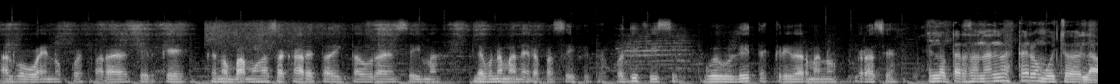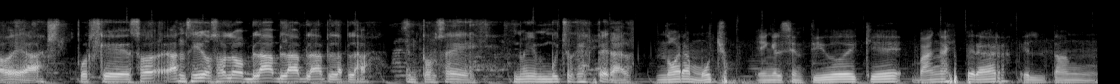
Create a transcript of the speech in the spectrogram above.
algo bueno pues para decir que, que, nos vamos a sacar esta dictadura de encima de una manera pacífica. Pues difícil. Google escribe hermano. Gracias. En lo personal no espero mucho de la OEA porque eso han sido solo bla bla bla bla bla. Entonces no hay mucho que esperar. No hará mucho en el sentido de que van a esperar el tan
